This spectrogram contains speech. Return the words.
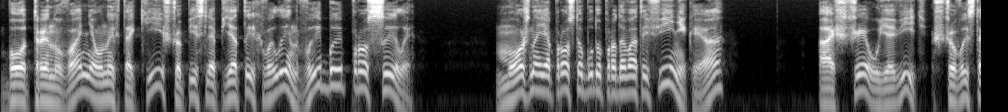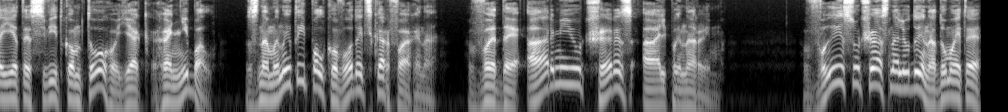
Бо тренування у них такі, що після п'яти хвилин ви би просили. Можна я просто буду продавати фініки, а? А ще уявіть, що ви стаєте свідком того, як Ганнібал, знаменитий полководець Карфагена, веде армію через Альпи на Рим. Ви, сучасна людина, думаєте,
